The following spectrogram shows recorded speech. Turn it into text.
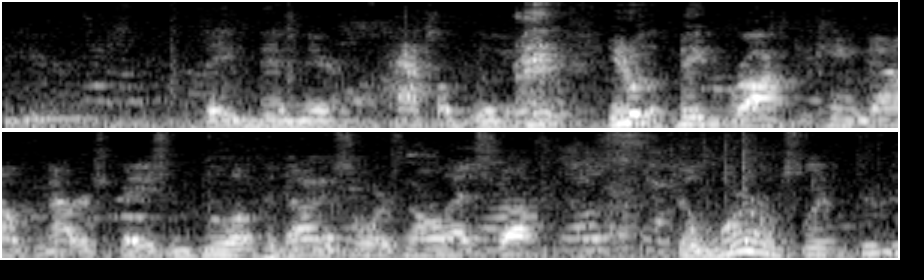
years? They've been there half a billion years. You know the big rock that came down from outer space and blew up the dinosaurs and all that stuff? The worms lived through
